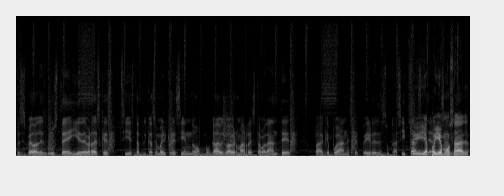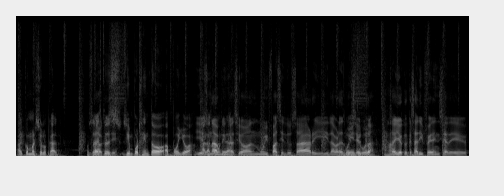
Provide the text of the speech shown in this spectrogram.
pues espero les guste y de verdad es que si esta aplicación va a ir creciendo, cada vez va a haber más restaurantes para que puedan este, pedir desde su casita. Sí, y apoyemos al, al comercio local. O sea, Claro esto es 100% apoyo a, Y a es la una comunidad. aplicación muy fácil de usar y la verdad es Muy muy, segura. O sea, yo creo que esa diferencia de,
